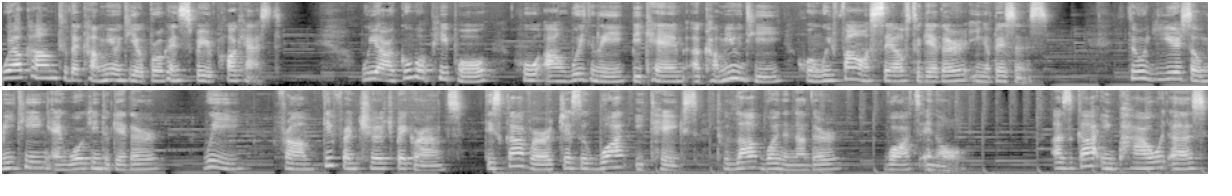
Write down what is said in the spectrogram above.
Welcome to the Community of Broken Spirit podcast. We are a group of people who unwittingly became a community when we found ourselves together in a business. Through years of meeting and working together, we, from different church backgrounds, discover just what it takes to love one another, warts and all. As God empowered us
